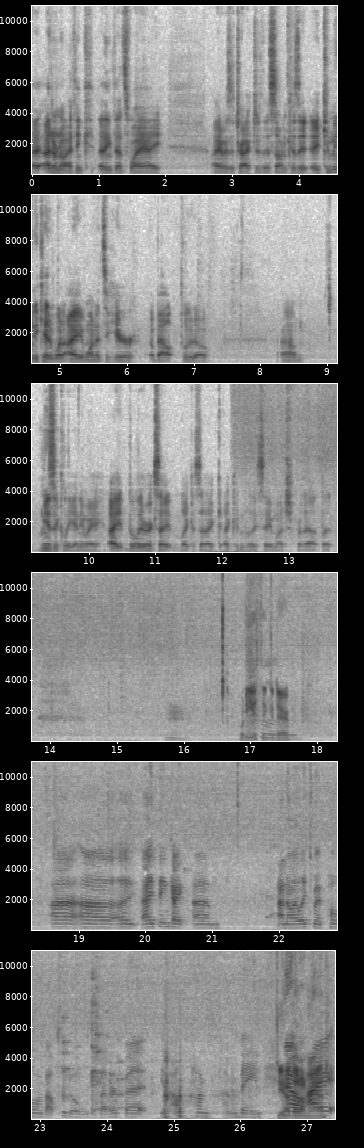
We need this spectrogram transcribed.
I, I don't know. I think I think that's why I I was attracted to this song because it, it communicated what I wanted to hear about Pluto. Um, musically, anyway. I the lyrics, I like I said, I, I couldn't really say much for that, but What do you think, Adair? Hmm. Uh, uh, I, I think I um, I know I liked my poem about Pluto a little better, but you know I'm I'm vain. Do you have no, that on? I,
